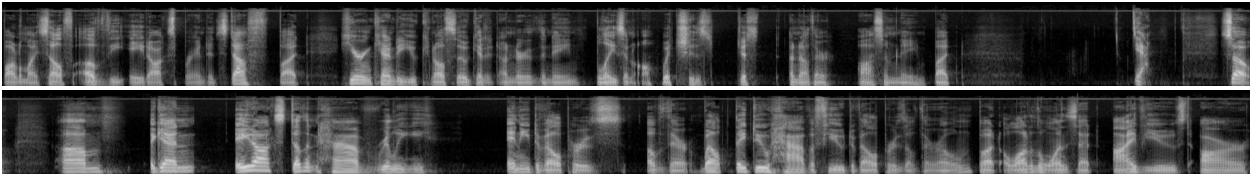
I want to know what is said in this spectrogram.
bottle myself of the ADOX branded stuff, but here in Canada, you can also get it under the name Blazinal, which is just another awesome name. But yeah. So, um, again, ADOX doesn't have really any developers of their well they do have a few developers of their own but a lot of the ones that i've used are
